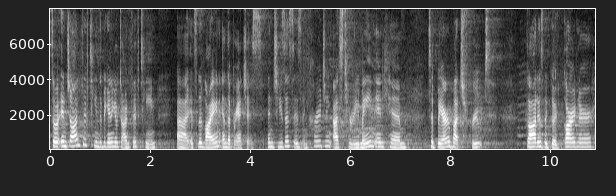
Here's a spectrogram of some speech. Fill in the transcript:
so, in John 15, the beginning of John 15, uh, it's the vine and the branches. And Jesus is encouraging us to remain in Him, to bear much fruit. God is the good gardener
